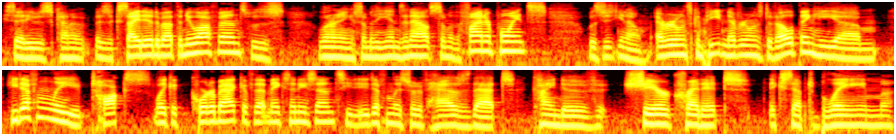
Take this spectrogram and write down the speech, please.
He said he was kind of was excited about the new offense, was learning some of the ins and outs, some of the finer points. Was just you know everyone's competing, everyone's developing. He um, he definitely talks like a quarterback, if that makes any sense. He, he definitely sort of has that kind of share credit, accept blame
